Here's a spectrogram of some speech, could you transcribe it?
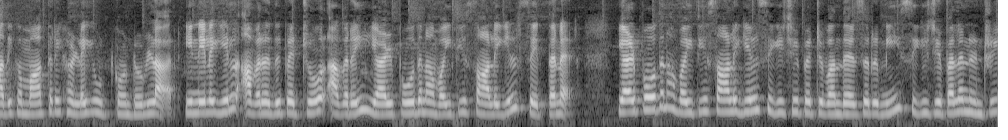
அதிக மாத்திரைகளை உட்கொண்டுள்ளார். இந்நிலையில் அவரது பெற்றோர் அவரை யாழ் போதனா வைத்தியசாலையில் சேர்த்தனர். யாழ்ப்போதனா வைத்தியசாலையில் சிகிச்சை பெற்று வந்த சிறுமி சிகிச்சை பலனின்றி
